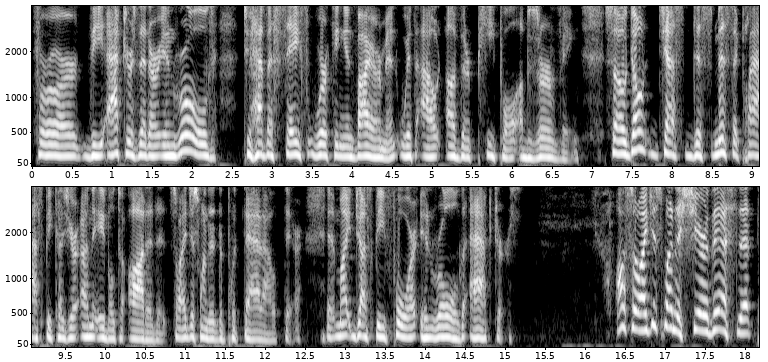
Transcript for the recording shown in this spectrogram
for the actors that are enrolled to have a safe working environment without other people observing. So don't just dismiss a class because you're unable to audit it. So I just wanted to put that out there. It might just be for enrolled actors. Also, I just want to share this that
